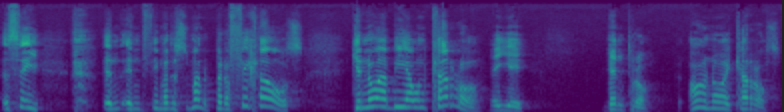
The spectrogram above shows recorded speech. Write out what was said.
Así, encima de sus manos. Pero fijaos que no había un carro allí dentro. Oh, no hay carros.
